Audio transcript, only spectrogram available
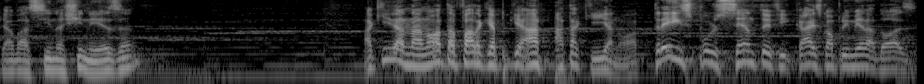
que a vacina chinesa. Aqui na nota fala que é porque. Ah, tá aqui a nota. 3% eficaz com a primeira dose.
